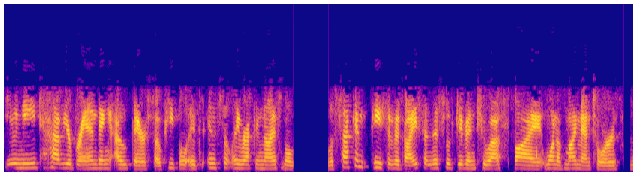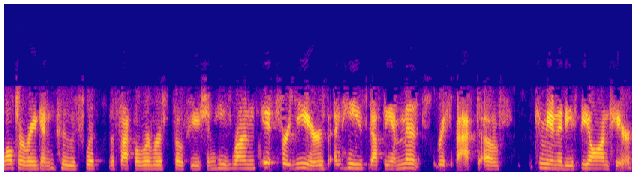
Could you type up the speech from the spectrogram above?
You need to have your branding out there so people, it's instantly recognizable the second piece of advice, and this was given to us by one of my mentors, Walter Regan, who's with the Sackville Rivers Association. He's run it for years, and he's got the immense respect of communities beyond here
